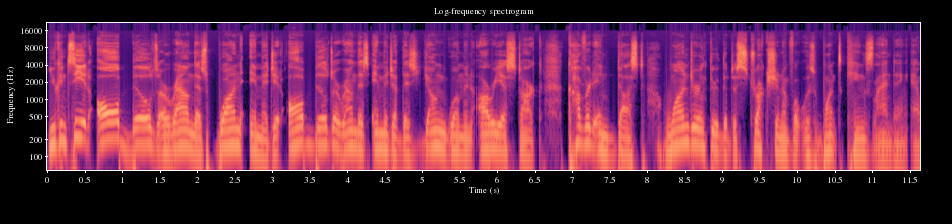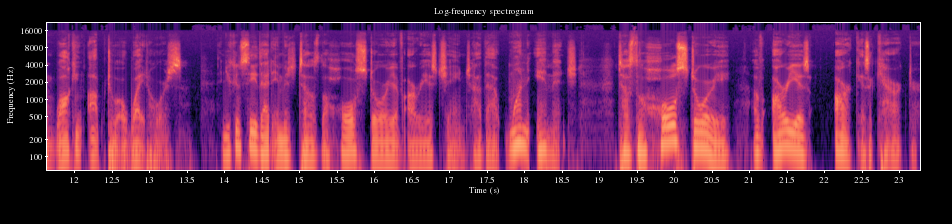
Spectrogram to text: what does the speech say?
You can see it all builds around this one image. It all builds around this image of this young woman, Arya Stark, covered in dust, wandering through the destruction of what was once King's Landing and walking up to a white horse. And you can see that image tells the whole story of Arya's change, how that one image tells the whole story of Arya's arc as a character.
